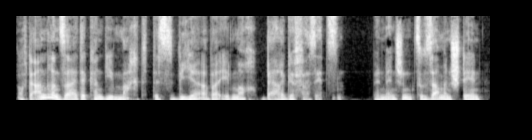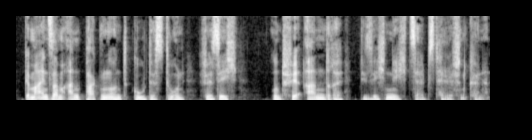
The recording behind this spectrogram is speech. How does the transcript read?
Auf der anderen Seite kann die Macht des Wir aber eben auch Berge versetzen wenn Menschen zusammenstehen, gemeinsam anpacken und Gutes tun, für sich und für andere, die sich nicht selbst helfen können.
